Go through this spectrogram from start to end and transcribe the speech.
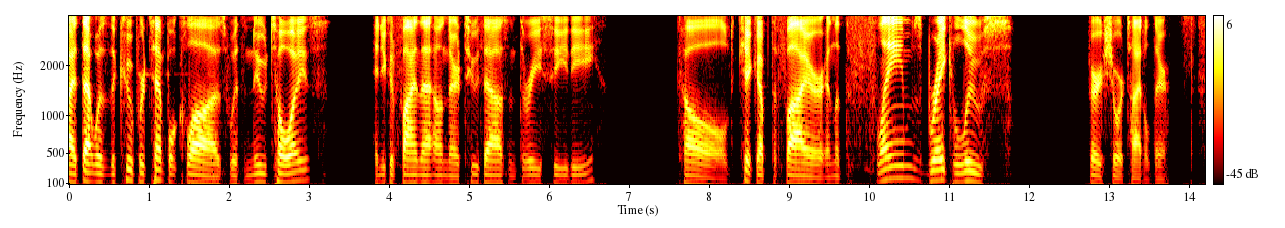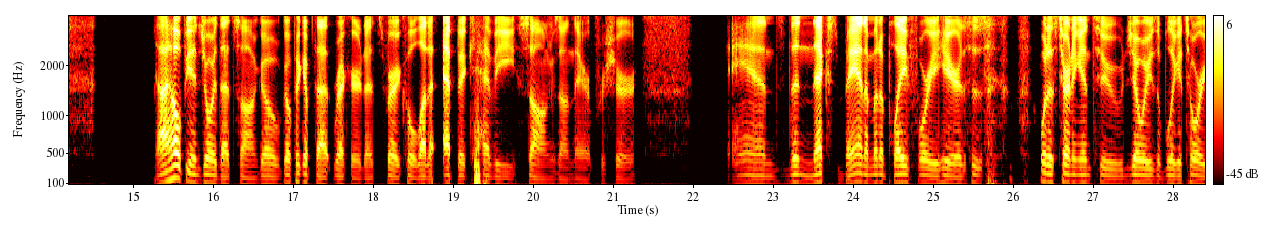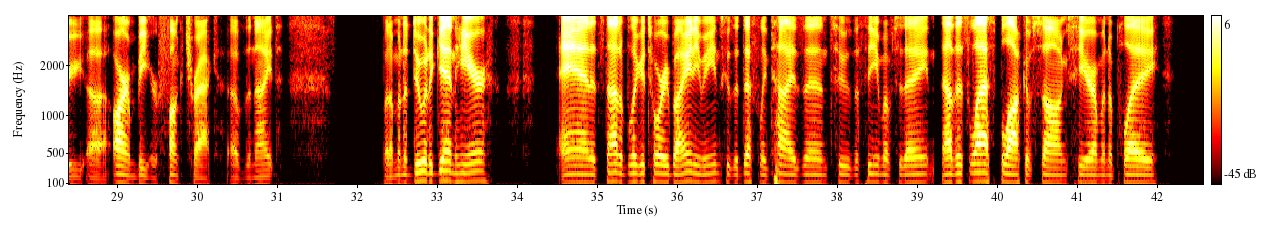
Alright, that was the Cooper Temple Clause with New Toys. And you can find that on their 2003 CD called Kick Up the Fire and Let the Flames Break Loose. Very short title there. I hope you enjoyed that song. Go go pick up that record. It's very cool. A lot of epic heavy songs on there for sure. And the next band I'm to play for you here. This is what is turning into Joey's obligatory uh, R&B or funk track of the night. But I'm to do it again here. And it's not obligatory by any means because it definitely ties into the theme of today. Now, this last block of songs here I'm to play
